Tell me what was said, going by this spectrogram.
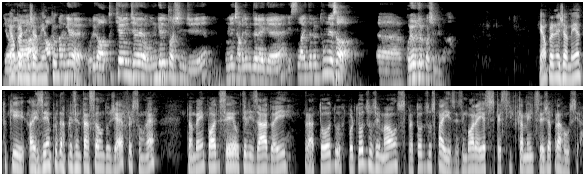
이제 É um 우리가 planejamento. 다음 단계 우리가 어떻게 이제 옮길 것인지 우리 자매님들에게 이 슬라이드를 통해서 어, 보여줄 것입니다. É um planejamento que, a exemplo da apresentação do Jefferson, né, também pode ser utilizado aí para todo, por todos os irmãos, para todos os países, embora esse especificamente seja para a Rússia.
